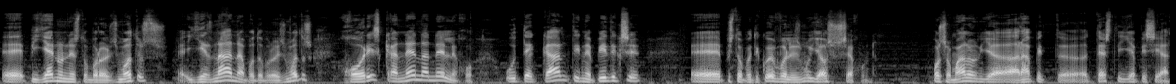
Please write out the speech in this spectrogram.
ε, πηγαίνουν στον προορισμό τους, ε, γυρνάνε από τον προορισμό τους χωρίς κανέναν έλεγχο. Ούτε καν την επίδειξη ε, πιστοποιητικού εμβολισμού για όσους έχουν. Πόσο μάλλον για rapid ε, test ή για PCR.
